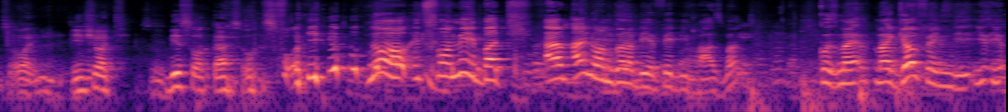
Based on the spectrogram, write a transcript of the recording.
so in short this council was for you No, it's for me, but I know I'm gonna be a faithful husband. Because my, my girlfriend, you, you,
